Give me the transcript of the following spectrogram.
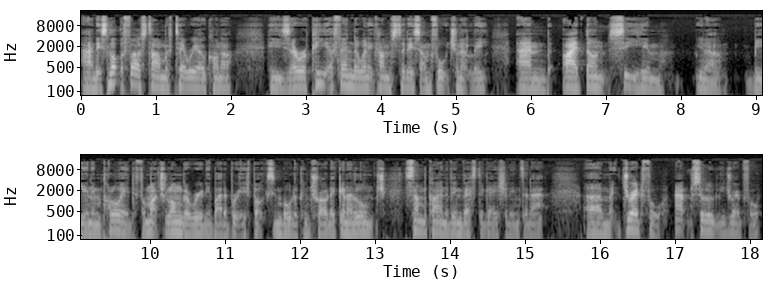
And it's not the first time with Terry O'Connor. He's a repeat offender when it comes to this, unfortunately. And I don't see him, you know, being employed for much longer, really, by the British Boxing Board of Control. They're going to launch some kind of investigation into that. Um, dreadful, absolutely dreadful.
